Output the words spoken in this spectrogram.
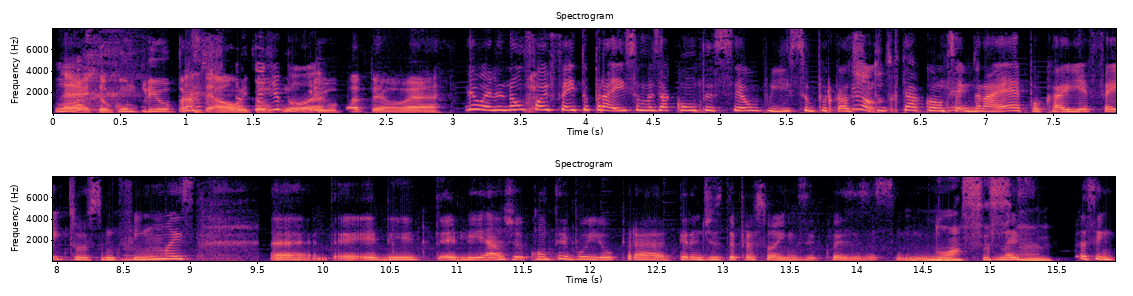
É, então cumpriu o papel. Tô Então de boa. cumpriu o papel, é. Não, ele não foi feito pra isso, mas aconteceu isso por causa Não. de tudo que tá acontecendo na época e efeitos, enfim, Uhum. mas é, ele, ele age- contribuiu pra grandes depressões e coisas assim. Nossa Mas, senhora. assim,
